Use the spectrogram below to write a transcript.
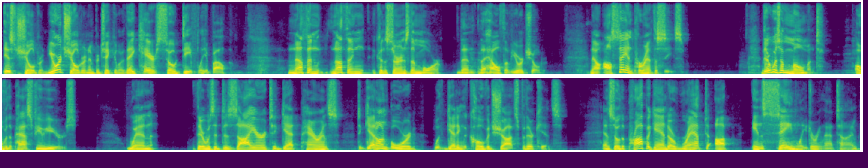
is children. Your children in particular, they care so deeply about them. Nothing, nothing concerns them more than the health of your children. Now, I'll say in parentheses, there was a moment over the past few years when there was a desire to get parents to get on board with getting the COVID shots for their kids. And so the propaganda ramped up insanely during that time,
